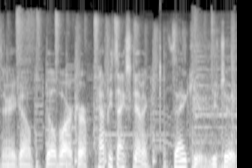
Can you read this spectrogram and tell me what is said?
There you go. Bill Barker. Happy Thanksgiving. Thank you. You too.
